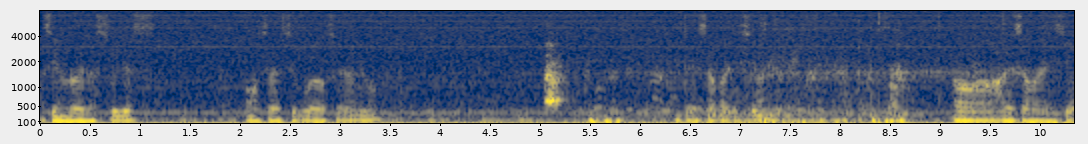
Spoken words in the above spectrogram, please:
Haciendo de las suyas. Vamos a ver si puedo hacer algo. Desaparición. Oh, desapareció.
